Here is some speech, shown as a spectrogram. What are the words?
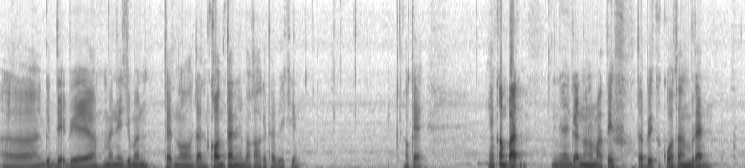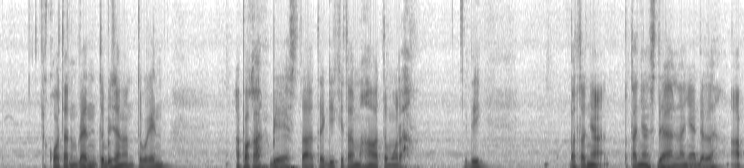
uh, gede biaya manajemen channel dan konten yang bakal kita bikin. Oke, okay. yang keempat ini agak normatif tapi kekuatan brand. Kekuatan brand itu bisa nentuin apakah biaya strategi kita mahal atau murah. Jadi pertanyaan pertanyaan sederhananya adalah ap,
